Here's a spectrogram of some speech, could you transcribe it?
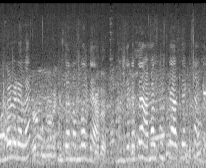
मंगळवेड्याला तुमचा नंबर द्या. म्हणजे कसं आहे आम्हाला कुस्त्या असल्या की सांगा?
